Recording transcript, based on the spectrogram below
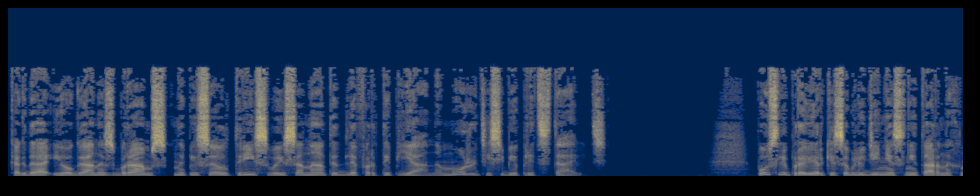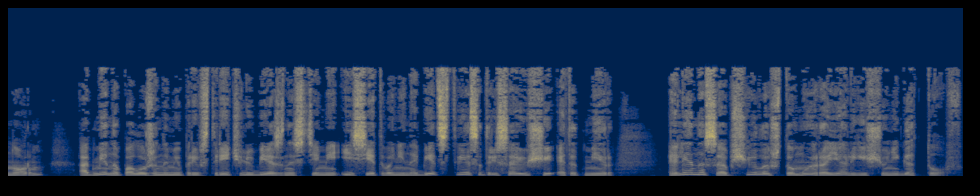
когда Иоганнес Брамс написал три свои сонаты для фортепиано, можете себе представить. После проверки соблюдения санитарных норм, обмена положенными при встрече любезностями и сетований на бедствие, сотрясающие этот мир, Елена сообщила, что мой рояль еще не готов,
